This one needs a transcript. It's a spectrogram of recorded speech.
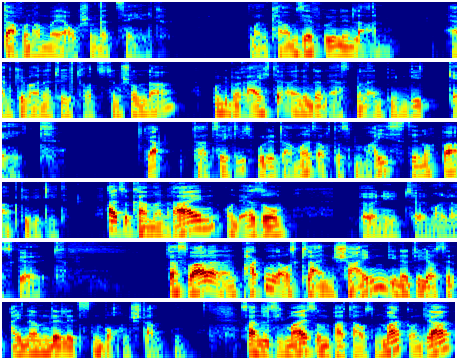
davon haben wir ja auch schon erzählt. Man kam sehr früh in den Laden. Hermke war natürlich trotzdem schon da und überreichte einem dann erstmal ein Bündel Geld. Ja, Tatsächlich wurde damals auch das meiste noch bar abgewickelt. Also kam man rein und er so, Bernie, zähl mal das Geld. Das war dann ein Packen aus kleinen Scheinen, die natürlich aus den Einnahmen der letzten Wochen stammten. Es handelt sich meist um ein paar tausend Mark und ja,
